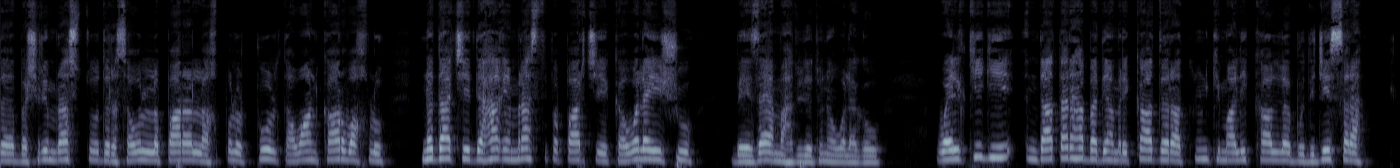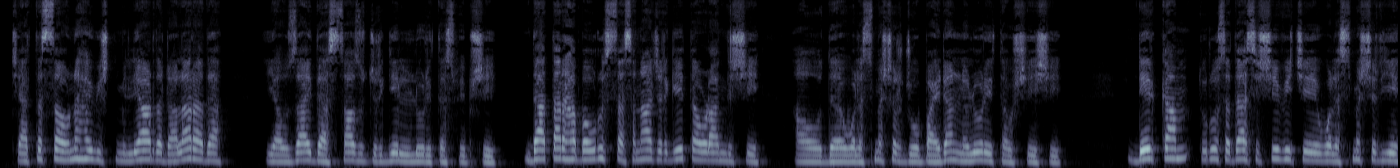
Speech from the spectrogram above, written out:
د بشري مرستو د رسولو لپاره له خپل ټول توان کار واخلو نه دا چې د هغې مرستې په پار چې کولای شو بې ځایه محدودیتونه ولګوو. ویل کېږي دا طرحه به د امریکا د راتلونکي مالي کال له بودجې سره چې 829 میلیارد ډالر ده یو ځای د استازو جرګې له لوري تصویب شي دا طرحه به وروسته سنا جرګې ته وړاندې شي او د ولسمشر جو بایډن له لوري توشیح شي ډیر کم تر اوسه داسې شوي چې ولسمشر یې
